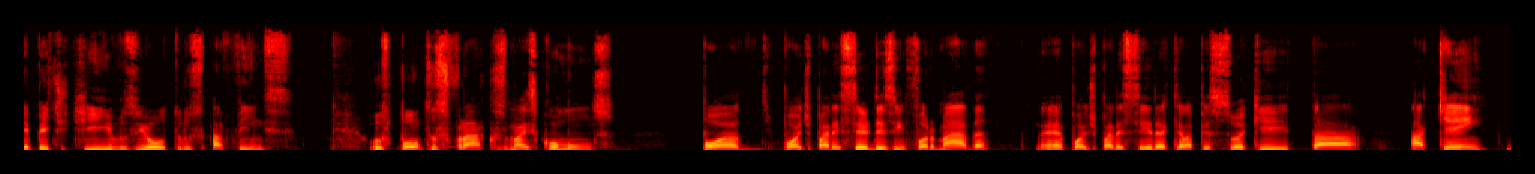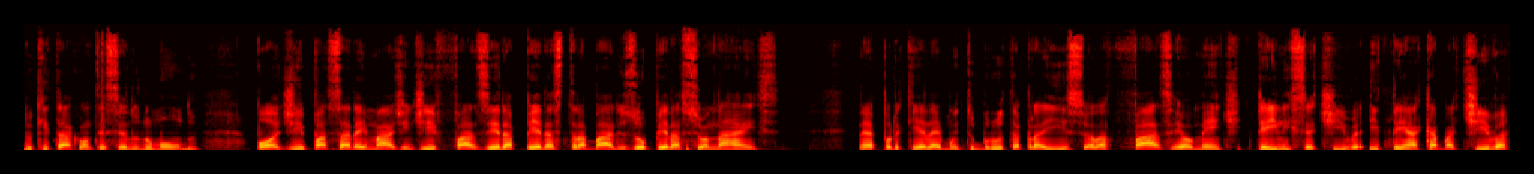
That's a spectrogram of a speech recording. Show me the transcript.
repetitivos e outros afins. Os pontos fracos mais comuns pode, pode parecer desinformada, né? pode parecer aquela pessoa que está aquém do que está acontecendo no mundo, pode passar a imagem de fazer apenas trabalhos operacionais, né? porque ela é muito bruta para isso, ela faz realmente, tem iniciativa e tem acabativa,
